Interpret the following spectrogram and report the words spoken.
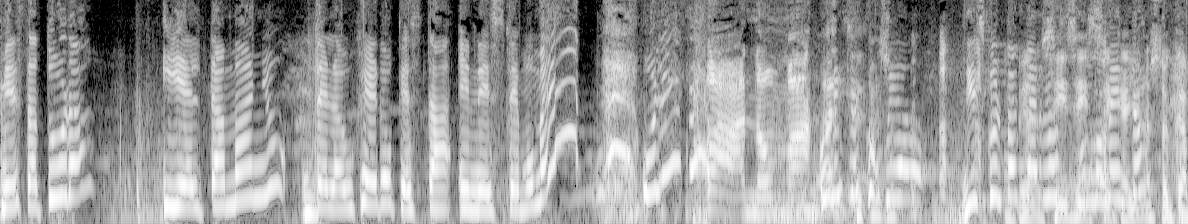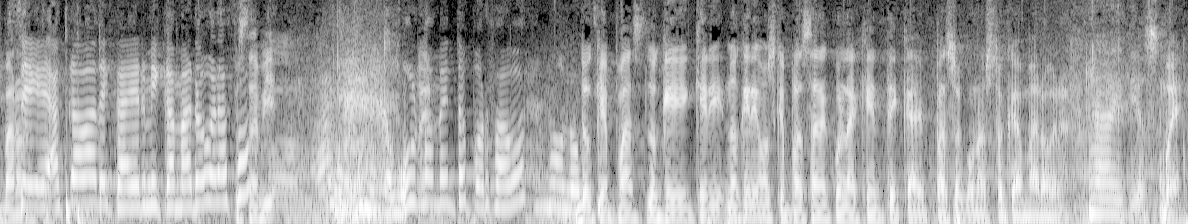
mi estatura y el tamaño del agujero que está en este momento. ¡Ulises! ¡Ah, no más! Ulises, con cuidado. Disculpa. Carlos, Sí, sí, un se momento. cayó nuestro camarógrafo. Se acaba de caer mi camarógrafo. Está bien. Un momento, por favor. No, no. Lo que, pas- lo que queri- no queríamos que pasara con la gente pasó con nuestro camarógrafo. Ay, Dios. Bueno,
